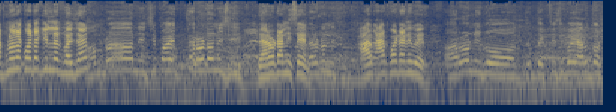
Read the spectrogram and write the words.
আপনারা কয়টা কিনলেন ভাইজান আমরা নিচি পাই তেরোটা নিছি তেরোটা নিছেন তেরোটা নিছি আর আর কয়টা নেবেন আরও নিব দেখতেছি ভাই আরও দশ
